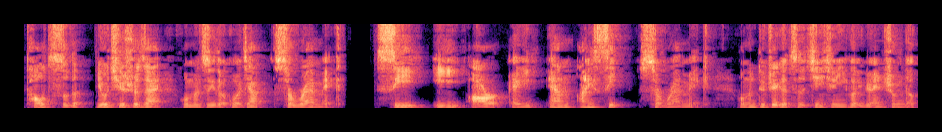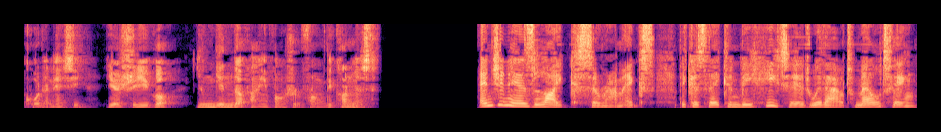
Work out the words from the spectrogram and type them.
陶瓷的，尤其是在我们自己的国家，ceramic。C E R A M I C，ceramic。我们对这个词进行一个原声的扩展练习，也是一个英音的发音方式。From The Economist。Engineers like ceramics because they can be heated without melting.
